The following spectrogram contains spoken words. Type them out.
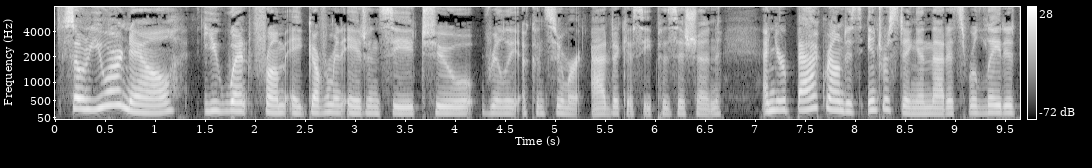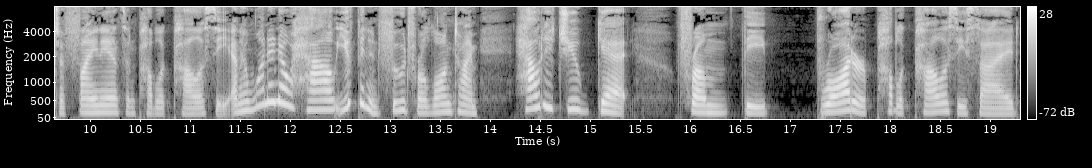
So you are now, you went from a government agency to really a consumer advocacy position. And your background is interesting in that it's related to finance and public policy. And I want to know how you've been in food for a long time. How did you get from the broader public policy side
